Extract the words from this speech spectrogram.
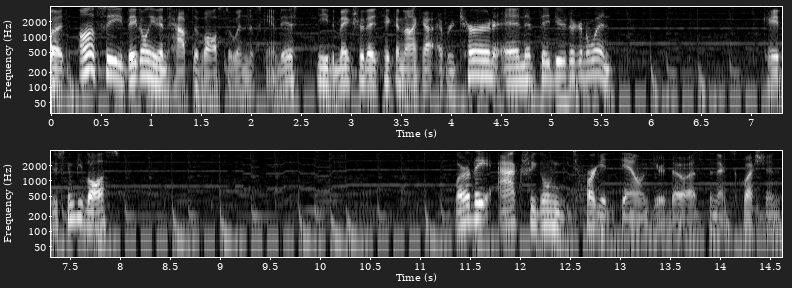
But honestly, they don't even have to boss to win this game. They just need to make sure they take a knockout every turn, and if they do, they're going to win. Okay, there's going to be boss. What are they actually going to target down here, though? That's the next question.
